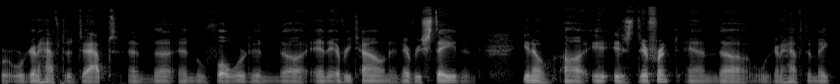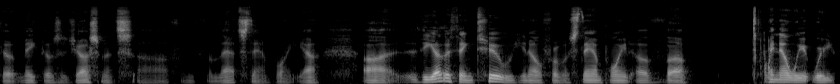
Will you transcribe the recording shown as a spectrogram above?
we're, going to have to adapt and uh, and move forward, and uh, and every town and every state and you know uh, is different, and uh, we're going to have to make the make those adjustments uh, from from that standpoint. Yeah. Uh, the other thing too, you know, from a standpoint of, uh, I know we we.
